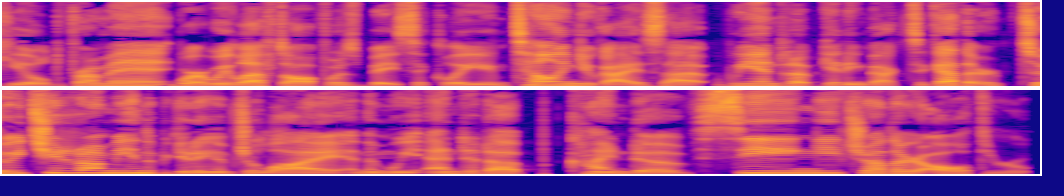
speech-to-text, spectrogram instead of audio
healed from it. Where we left off was basically telling you guys that we ended up getting back together. So he cheated on me in the beginning of July, and then we ended up kind of seeing each other all through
